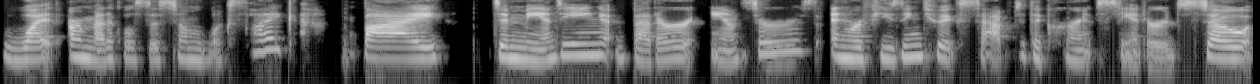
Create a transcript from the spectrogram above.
what our medical system looks like by demanding better answers and refusing to accept the current standards. So,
